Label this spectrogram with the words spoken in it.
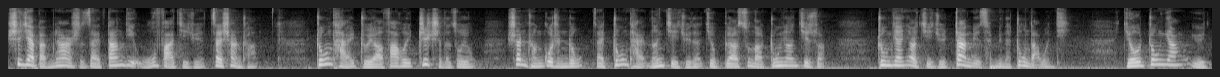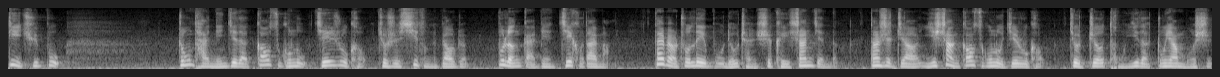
剩下百分之二十在当地无法解决再上传。中台主要发挥支持的作用，上传过程中在中台能解决的就不要送到中央计算，中央要解决战略层面的重大问题。由中央与地区部中台连接的高速公路接入口就是系统的标准，不能改变接口代码。代表处内部流程是可以删减的，但是只要一上高速公路接入口，就只有统一的中央模式，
